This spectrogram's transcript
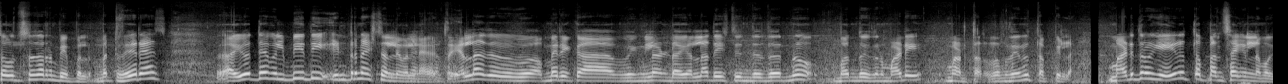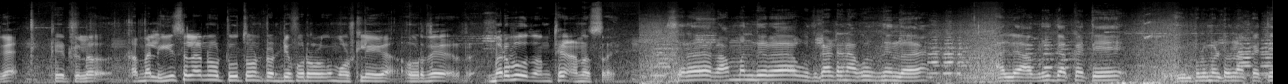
south southern people but whereas Ayodhya will be the international ಲೆವೆಲ್ನೇ ಆಗುತ್ತೆ ಎಲ್ಲ ಅಮೇರಿಕಾ, ಇಂಗ್ಲೆಂಡ್, ಎಲ್ಲ ದೇಶದಿಂದನೂ ಬಂದು ಇದನ್ನು ಮಾಡಿ ಮಾಡ್ತಾರೆ. ಅದ್ರದ್ದೇನು ತಪ್ಪಿಲ್ಲ. ಮಾಡಿದ್ರಿಗೆ ಏನು ತಪ್ಪು ಅನ್ಸಂಗಿಲ್ಲ ನಮಗೆ. ತಿಳ್ತಿಲ್ಲ ಆಮೇಲೆ ಈ ಸಲನೂ ಟೂ ತೌಸಂಡ್ ಟ್ವೆಂಟಿ ಫೋರ್ ಒಳಗೆ ಮೋಸ್ಟ್ಲಿ ಅವ್ರದ್ದೇ ಬರ್ಬೋದು ಅಂತ ಅನ್ನಿಸ್ತದೆ ಸರ್, ರಾಮ ಮಂದಿರ ಉದ್ಘಾಟನೆ ಆಗೋದ್ರಿಂದ ಅಲ್ಲಿ ಅಭಿವೃದ್ಧಿ ಆಕೈತಿ ಇಂಪ್ರೂವ್ಮೆಂಟನ್ನು ಆಕೈತಿ,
